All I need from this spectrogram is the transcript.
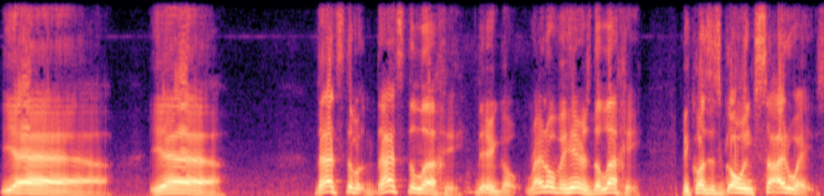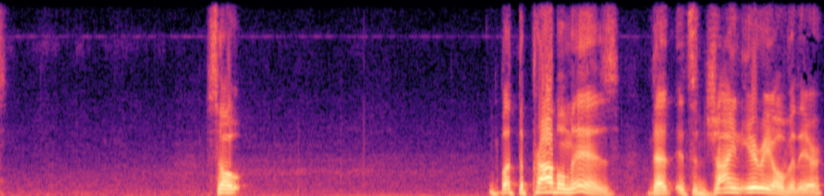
Yeah, yeah. That's the that's the lechi. There you go. Right over here is the lechi because it's going sideways. So, but the problem is that it's a giant area over there.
